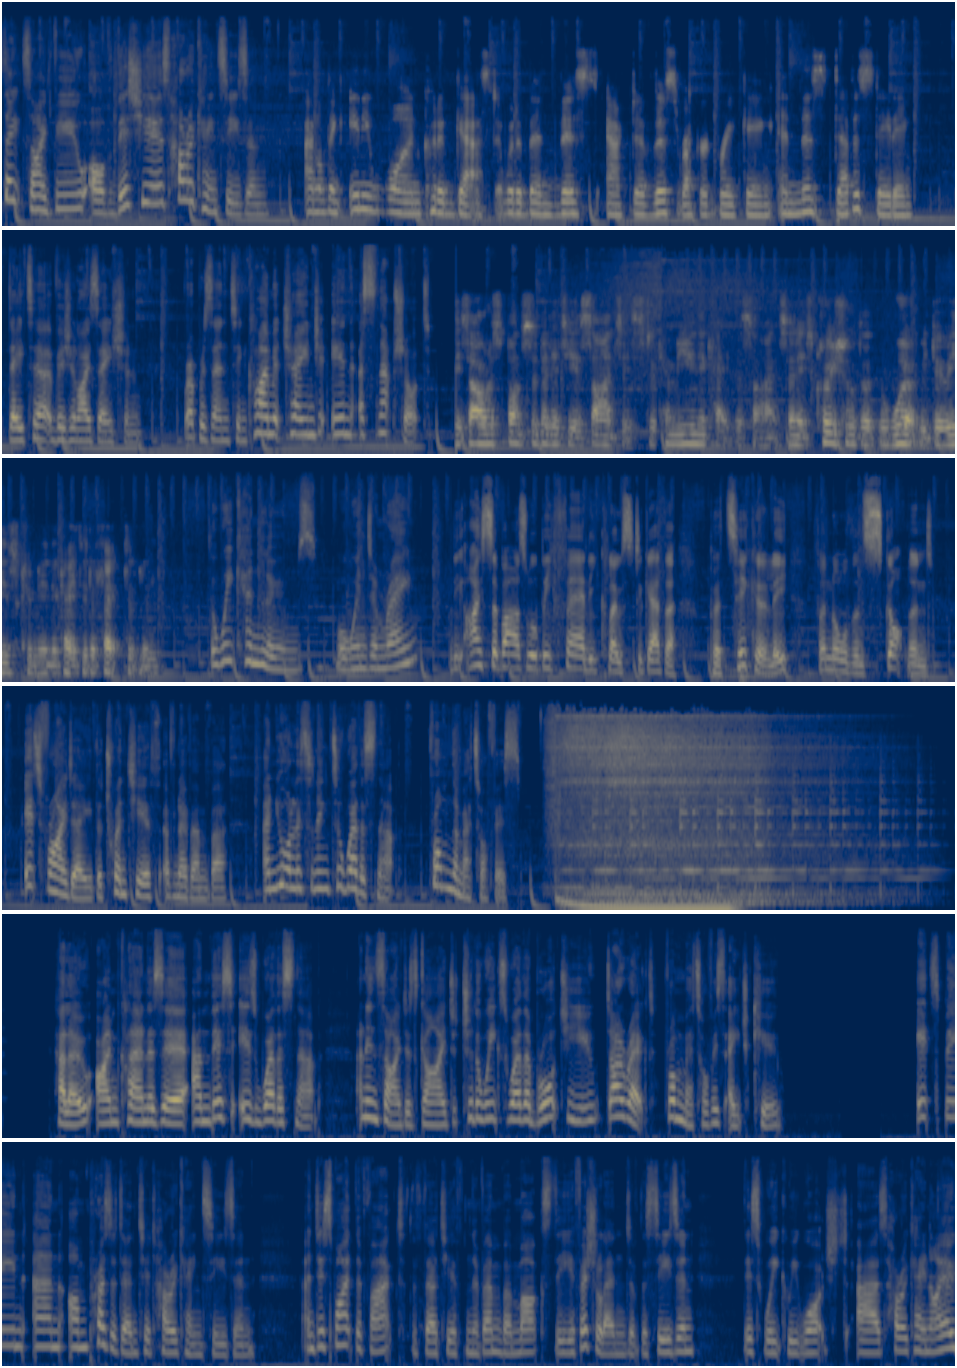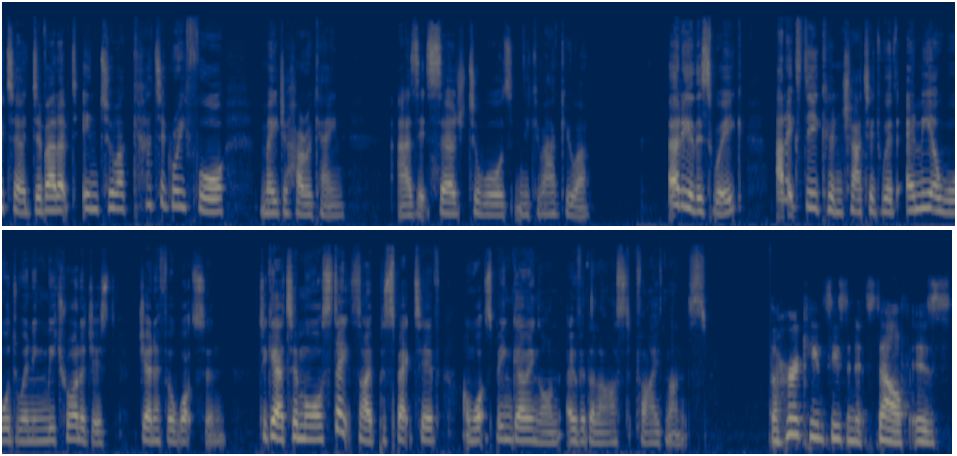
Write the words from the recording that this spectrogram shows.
stateside view of this year's hurricane season. I don't think anyone could have guessed it would have been this active, this record breaking, and this devastating. Data visualization, representing climate change in a snapshot. It's our responsibility as scientists to communicate the science, and it's crucial that the work we do is communicated effectively. The weekend looms. More wind and rain? The isobars will be fairly close together, particularly for northern Scotland. It's Friday, the 20th of November, and you're listening to Weather Snap from the Met Office. Hello, I'm Clare Nasir, and this is Weather Snap, an insider's guide to the week's weather brought to you direct from Met Office HQ. It's been an unprecedented hurricane season. And despite the fact the 30th of November marks the official end of the season, this week we watched as Hurricane Iota developed into a Category 4 major hurricane as it surged towards Nicaragua. Earlier this week, Alex Deacon chatted with Emmy Award winning meteorologist Jennifer Watson to get a more stateside perspective on what's been going on over the last five months. The hurricane season itself is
